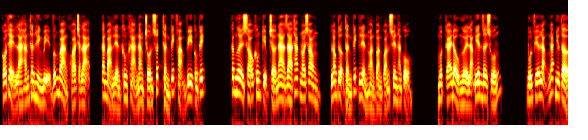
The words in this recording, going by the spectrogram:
Có thể là hắn thân hình bị vững vàng khóa chặt lại, căn bản liền không khả năng trốn xuất thần kích phạm vi công kích. Các ngươi sáu không kịp chờ na ra thác nói xong, long tượng thần kích liền hoàn toàn quán xuyên hắn cổ. Một cái đầu người lặng yên rơi xuống bốn phía lặng ngắt như tờ.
